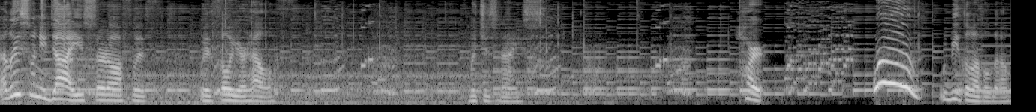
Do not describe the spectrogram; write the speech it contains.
At least when you die, you start off with with all your health. Which is nice. Heart. Woo! We beat the level though.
